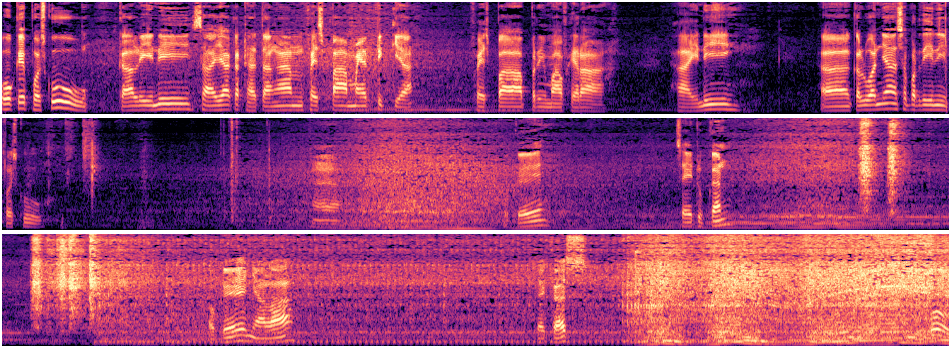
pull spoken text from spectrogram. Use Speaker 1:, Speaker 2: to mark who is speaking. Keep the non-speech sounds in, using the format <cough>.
Speaker 1: Oke bosku, kali ini saya kedatangan Vespa Matic ya, Vespa Primavera. Nah ini uh, keluarnya seperti ini bosku. Nah, oke, saya hidupkan. Oke, nyala gas oh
